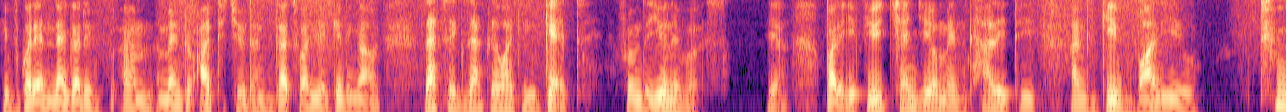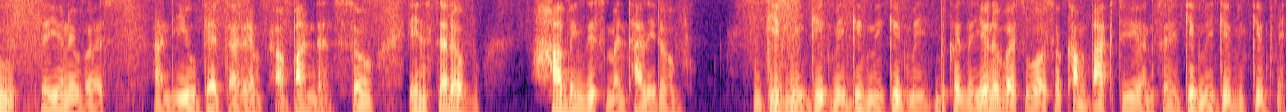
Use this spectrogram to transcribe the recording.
you've got a negative um, mental attitude and that's what you're giving out that's exactly what you get from the universe yeah? But if you change your mentality and give value to the universe and you get that um, abundance. So instead of having this mentality of give me, give me, give me, give me, because the universe will also come back to you and say, give me, give me, give me.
